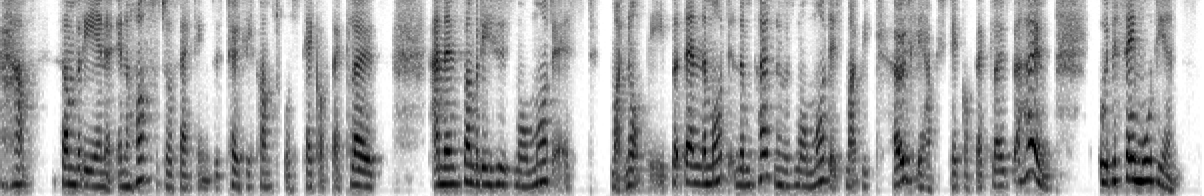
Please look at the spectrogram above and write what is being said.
perhaps somebody in a, in a hospital settings is totally comfortable to take off their clothes. And then somebody who's more modest might not be but then the mod the person who's more modest might be totally happy to take off their clothes at home with the same audience.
